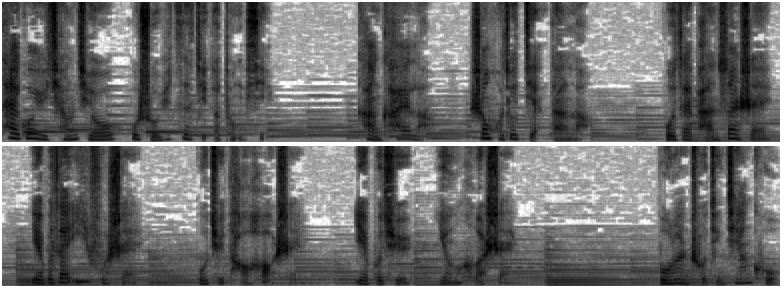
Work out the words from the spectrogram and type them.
太过于强求不属于自己的东西。看开了，生活就简单了，不再盘算谁，也不再依附谁，不去讨好谁，也不去迎合谁。不论处境艰苦，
